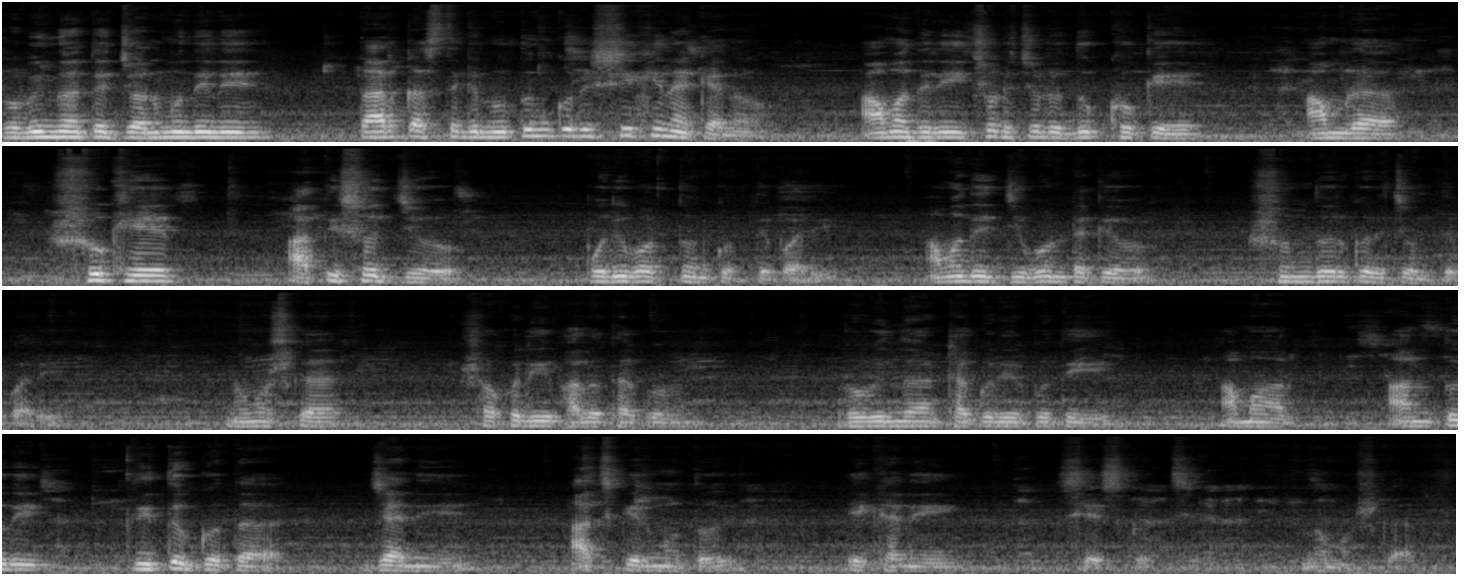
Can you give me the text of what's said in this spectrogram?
রবীন্দ্রনাথের জন্মদিনে তার কাছ থেকে নতুন করে শিখি না কেন? আমাদের এই ছোট ছোট দুঃখকে আমরা সুখের আতিশয্য পরিবর্তন করতে পারি, আমাদের জীবনটাকেও সুন্দর করে চলতে পারি। নমস্কার, সকলেই ভালো থাকুন। রবীন্দ্রনাথ ঠাকুরের প্রতি আমার আন্তরিক কৃতজ্ঞতা জানিয়ে আজকের মতোই এখানেই শেষ করছি। নমস্কার।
